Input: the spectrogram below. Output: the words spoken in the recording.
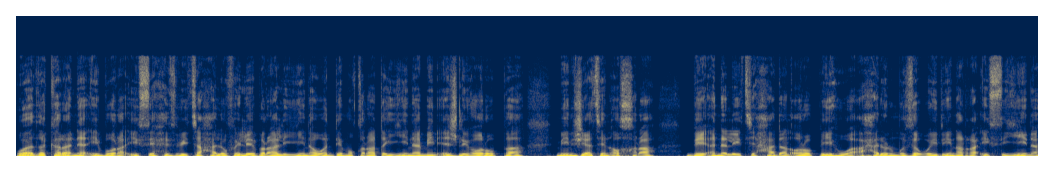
وذكر نائب رئيس حزب تحالف الليبراليين والديمقراطيين من أجل أوروبا من جهة أخرى بأن الاتحاد الأوروبي هو أحد المزودين الرئيسيين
